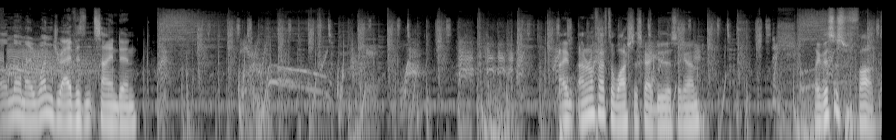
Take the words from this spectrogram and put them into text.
Oh no, my OneDrive isn't signed in. I, I don't know if I have to watch this guy do this again. Like, this is fucked.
